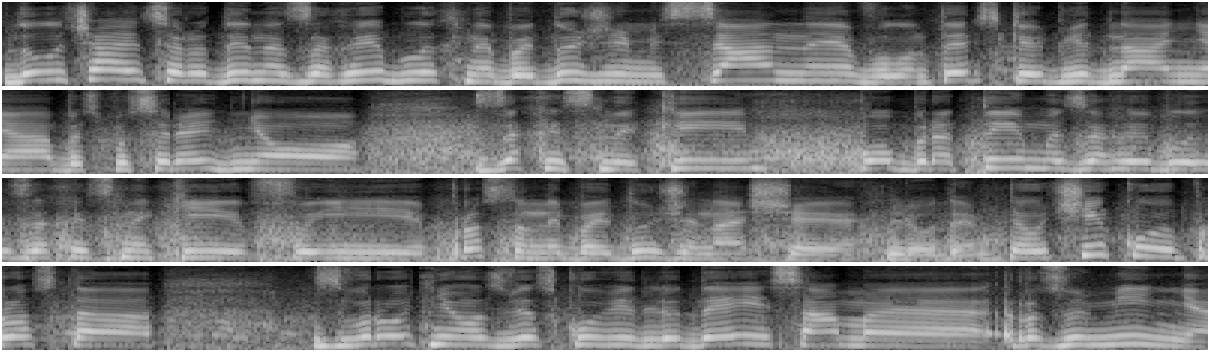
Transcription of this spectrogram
Долучаються родини загиблих, небайдужі містяни, волонтерські об'єднання, безпосередньо захисники, побратими загиблих захисників і просто небайдужі наші люди. Я очікую просто зворотнього зв'язку від людей, саме розуміння,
